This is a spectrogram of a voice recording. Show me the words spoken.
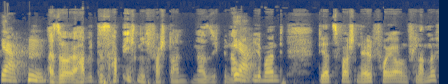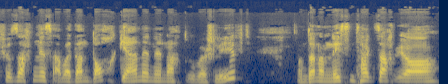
Ja. Hm. Also hab, das habe ich nicht verstanden. Also ich bin ja. auch jemand, der zwar schnell Feuer und Flamme für Sachen ist, aber dann doch gerne eine Nacht drüber schläft und dann am nächsten Tag sagt, ja,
